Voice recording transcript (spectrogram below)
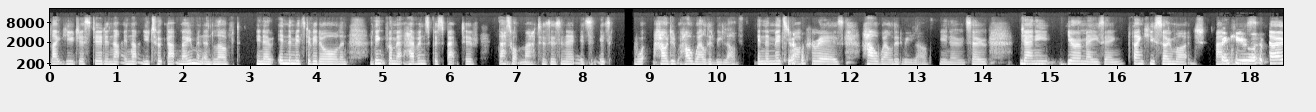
like you just did, in that, in that, you took that moment and loved you know in the midst of it all and i think from a heaven's perspective that's what matters isn't it? It's it's how did how well did we love? In the midst yeah. of our careers how well did we love you know? So jenny mm-hmm. you're amazing. Thank you so much. And thank you. so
